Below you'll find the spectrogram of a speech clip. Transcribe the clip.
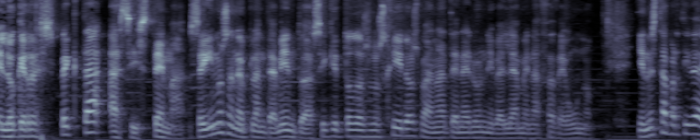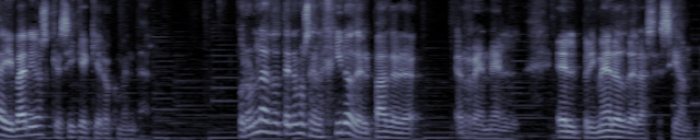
En lo que respecta a sistema, seguimos en el planteamiento, así que todos los giros van a tener un nivel de amenaza de 1. Y en esta partida hay varios que sí que quiero comentar. Por un lado tenemos el giro del padre Renel, el primero de la sesión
